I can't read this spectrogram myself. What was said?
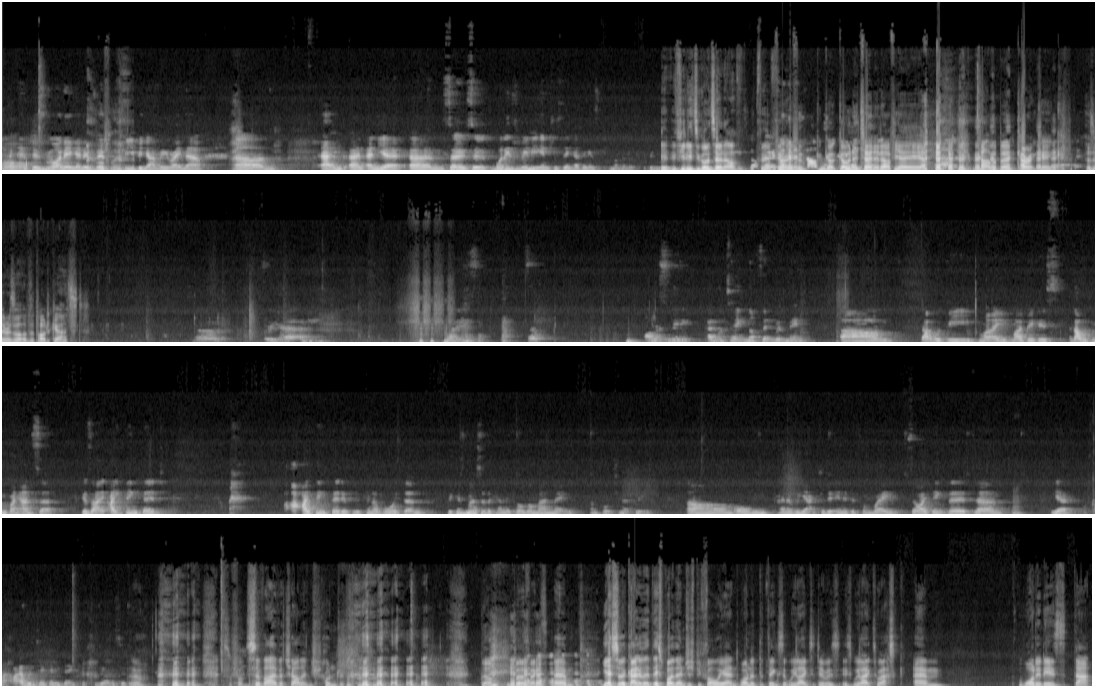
oh, this morning and it's, it's beeping at me right now. Um, and and and yeah. Um, so so what is really interesting, I think it's not gonna. If you need to go turn it off, feel free. Go, go in and turn it off. Yeah, yeah, yeah. Um, we can't have a burnt carrot cake as a result of the podcast. So, so yeah, I mean, what is so? Honestly, I would take nothing with me. Um, that would be my my biggest. That would be my answer because I, I think that I think that if we can avoid them, because most of the chemicals are man-made, unfortunately, um, or we've kind of reacted it in a different way. So I think that, um, hmm. yeah. Okay. I, I wouldn't take anything, to be honest with you. No. It's a fun time. Survivor Challenge 100. no, perfect. Um, yeah, so kind of at this point, then, just before we end, one of the things that we like to do is, is we like to ask um, what it is that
